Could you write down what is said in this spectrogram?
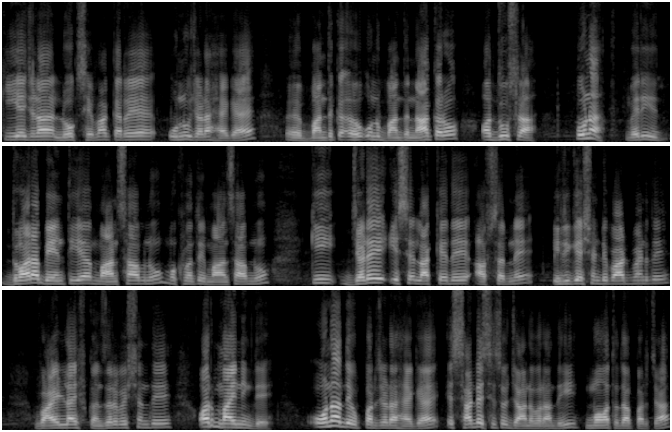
ਕਿ ਇਹ ਜਿਹੜਾ ਲੋਕ ਸੇਵਾ ਕਰ ਰਿਹਾ ਉਹਨੂੰ ਜਿਹੜਾ ਹੈਗਾ ਹੈ ਬੰਦ ਉਹਨੂੰ ਬੰਦ ਨਾ ਕਰੋ। ਔਰ ਦੂਸਰਾ, ਪੁਨ, ਮੇਰੀ ਦੁਬਾਰਾ ਬੇਨਤੀ ਹੈ ਮਾਨ ਸਾਹਿਬ ਨੂੰ, ਮੁੱਖ ਮੰਤਰੀ ਮਾਨ ਸਾਹਿਬ ਨੂੰ, ਕਿ ਜਿਹੜੇ ਇਸ ਇਲਾਕੇ ਦੇ ਅਫਸਰ ਨੇ ਇਰੀਗੇਸ਼ਨ ਡਿਪਾਰਟਮੈਂਟ ਦੇ ਵਾਈਲਡ ਲਾਈਫ ਕੰਜ਼ਰਵੇਸ਼ਨ ਦੇ ਔਰ ਮਾਈਨਿੰਗ ਦੇ ਉਹਨਾਂ ਦੇ ਉੱਪਰ ਜਿਹੜਾ ਹੈਗਾ ਇਹ 650 ਜਾਨਵਰਾਂ ਦੀ ਮੌਤ ਦਾ ਪਰਚਾ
